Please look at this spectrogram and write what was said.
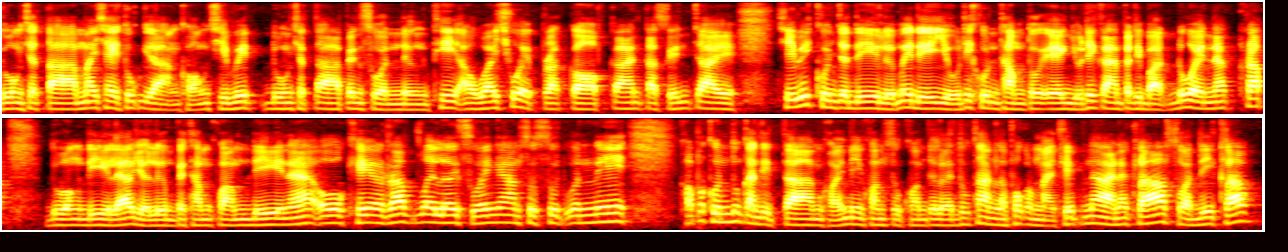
ดวงชะตาไม่ใช่ทุกอย่างของชีวิต ดวงชะตาเป็นส่วนหนึ่งที่เอาไว้ช่วยประกอบการตัดสินใจ ชีวิตคุณจะดีหรือไม่ดีอยู่ที่คุณทำตัวเองอยู่ที่การปฏิบัติด้วยนะครับ ดวงดีแล้วอย่าลืมไปทำความดีนะ โอเค รับไว้เลยสวยงามสุดๆ วันนี้ ขอบพระคุณทุกการติดตาม ขอให้มีความสุขความเจริญทุกท่านแล้วพบกันใหม่คลิปหน้านะครับ สวัสดีครับ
